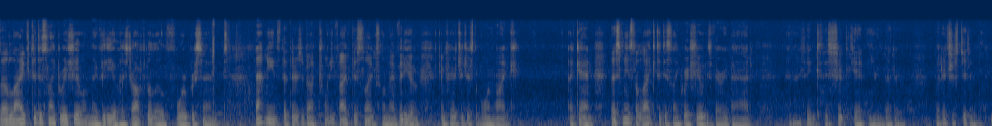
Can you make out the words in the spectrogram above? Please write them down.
The like to dislike ratio on my video has dropped below 4%. That means that there's about 25 dislikes on that video compared to just one like. Again, this means the like to dislike ratio is very bad, and I think this should get even better, but it just didn't.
